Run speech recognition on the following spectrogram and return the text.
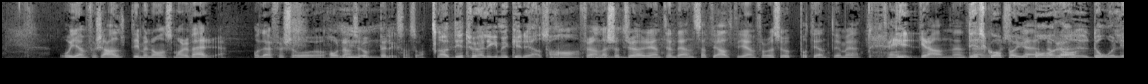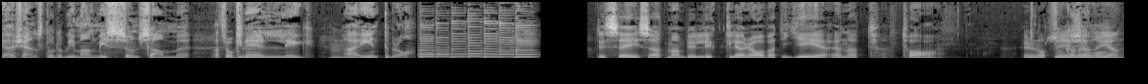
Och jämför sig alltid med någon som har det värre. Och därför så håller han sig uppe liksom så. ja det tror jag ligger mycket i det alltså. Ja, för annars så tror jag det är en tendens att vi alltid jämför oss uppåt egentligen med tänk grannen. Det var så skapar ju bara bra. dåliga känslor. Då blir man missundsam, det. gnällig. Nej, inte bra. Det sägs att man blir lyckligare av att ge än att ta. Är det något Så ni känner igen?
